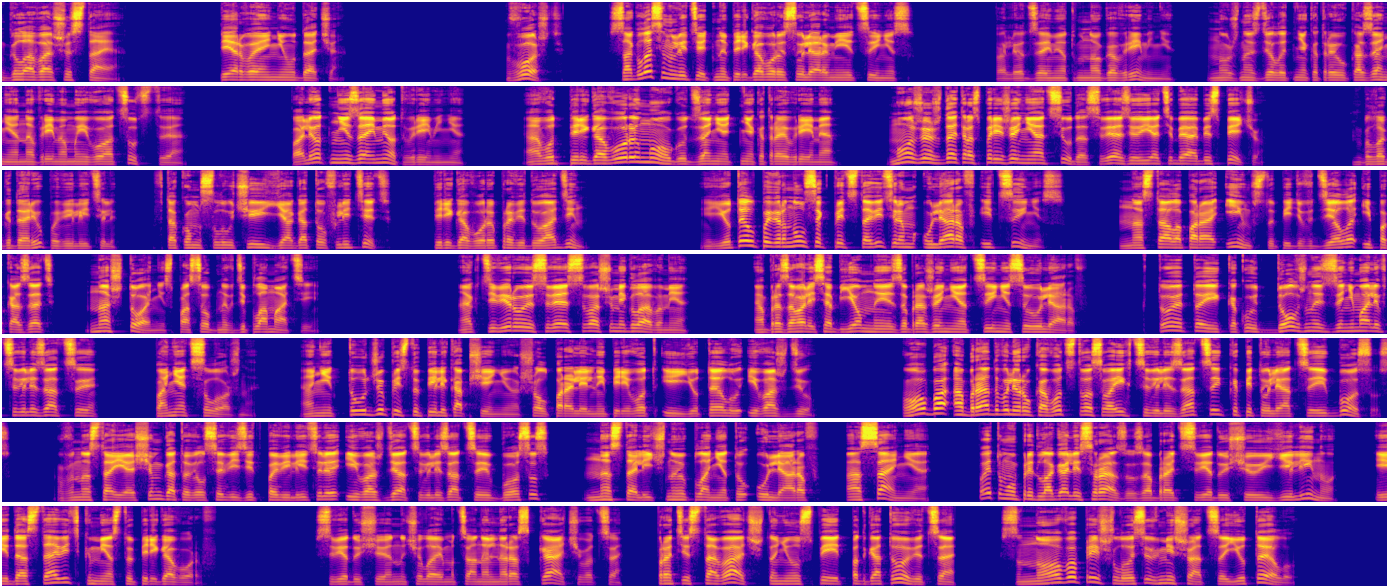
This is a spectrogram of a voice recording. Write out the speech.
Глава шестая. Первая неудача. Вождь, согласен лететь на переговоры с улярами и Цинис? Полет займет много времени. Нужно сделать некоторые указания на время моего отсутствия. Полет не займет времени. А вот переговоры могут занять некоторое время. Можешь ждать распоряжения отсюда, связью я тебя обеспечу. Благодарю, повелитель. В таком случае я готов лететь. Переговоры проведу один. Ютел повернулся к представителям Уляров и Цинис. Настала пора им вступить в дело и показать, на что они способны в дипломатии. Активирую связь с вашими главами. Образовались объемные изображения Цинис и Уляров. Кто это и какую должность занимали в цивилизации, понять сложно. Они тут же приступили к общению, шел параллельный перевод и Ютелу, и вождю. Оба обрадовали руководство своих цивилизаций капитуляцией Босус. В настоящем готовился визит повелителя и вождя цивилизации Босус на столичную планету Уляров Асания, поэтому предлагали сразу забрать сведущую Елину и доставить к месту переговоров. Сведущая начала эмоционально раскачиваться, протестовать, что не успеет подготовиться. Снова пришлось вмешаться Ютелу.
